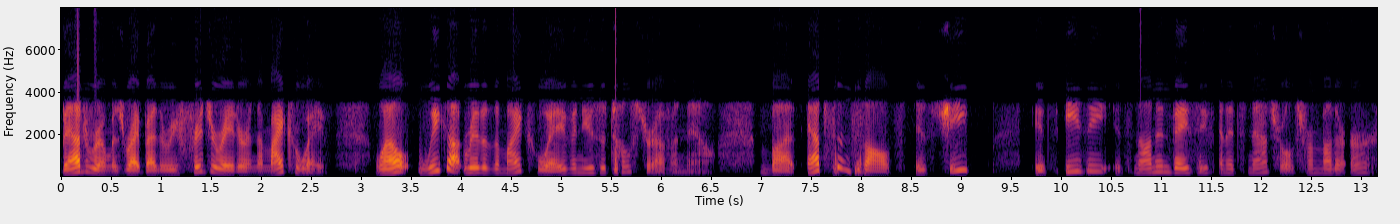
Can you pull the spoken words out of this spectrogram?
bedroom is right by the refrigerator and the microwave. Well, we got rid of the microwave and use a toaster oven now. But Epsom salts is cheap, it's easy, it's non-invasive, and it's natural. It's from Mother Earth.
